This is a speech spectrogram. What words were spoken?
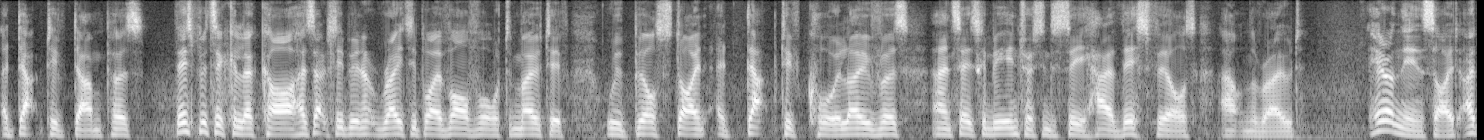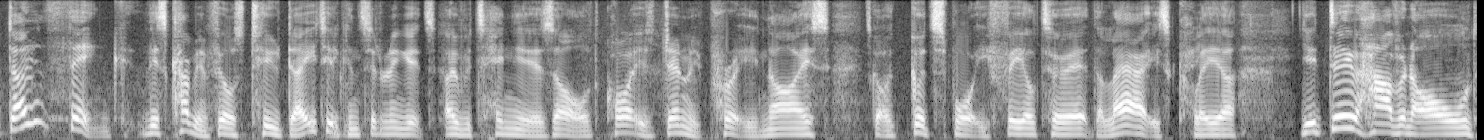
adaptive dampers. This particular car has actually been rated by Evolve Automotive with Bilstein adaptive coilovers, and so it's going to be interesting to see how this feels out on the road. Here on the inside, I don't think this cabin feels too dated considering it's over 10 years old. Quality is generally pretty nice. It's got a good sporty feel to it. The layout is clear. You do have an old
